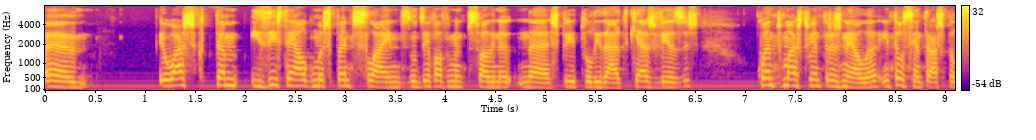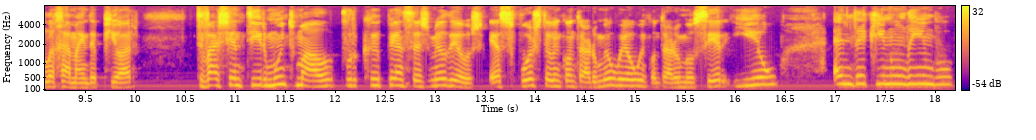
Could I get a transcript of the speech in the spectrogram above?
Uh, eu acho que existem algumas punchlines no desenvolvimento pessoal e na, na, espiritualidade que às vezes, quanto mais tu entras nela, então se entras pela rama ainda pior, te vais sentir muito mal porque pensas, meu Deus, é suposto eu encontrar o meu eu, encontrar o meu ser e eu ando aqui num limbo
